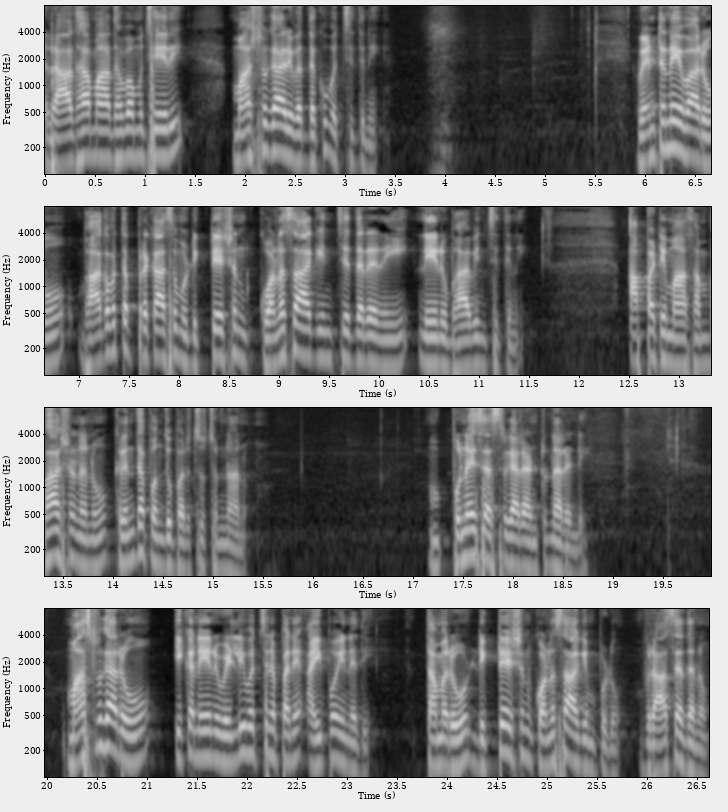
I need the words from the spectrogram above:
రాధామాధవము చేరి మాస్టర్ గారి వద్దకు వచ్చి తిని. వెంటనే వారు భాగవత ప్రకాశము డిక్టేషన్ కొనసాగించెదరని నేను భావించి తిని. అప్పటి మా సంభాషణను క్రింద పొందుపరుచుతున్నాను పునయ్ శాస్త్రి గారు అంటున్నారండి. మాస్టర్ గారు ఇక నేను వెళ్ళి వచ్చిన పని అయిపోయినది. తమరు డిక్టేషన్ కొనసాగింపుడు వ్రాసేదనం.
